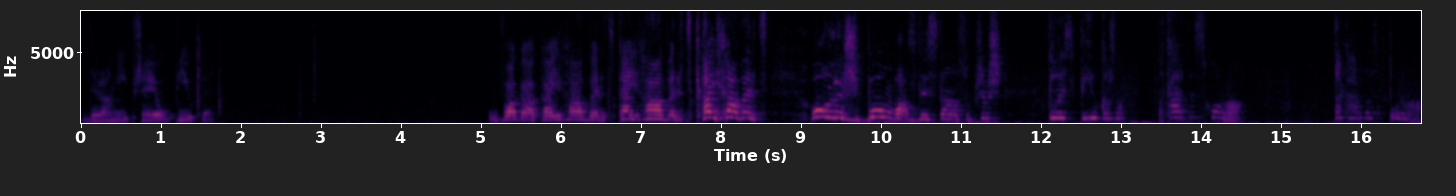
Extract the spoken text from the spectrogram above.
Delani przejął piłkę. Uwaga, Kai Havertz, Kai Havertz, Kai Havertz! Oleż bomba z dystansu, przecież to jest piłkarz, no, ta karta jest chora. Ta karta chora.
